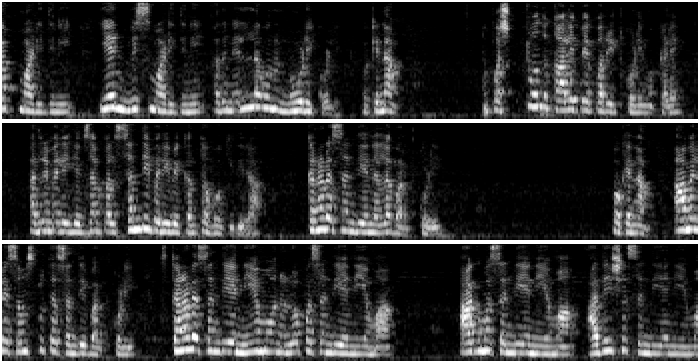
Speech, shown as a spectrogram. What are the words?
ತಪ್ಪು ಮಾಡಿದ್ದೀನಿ, ಏನು ಮಿಸ್ ಮಾಡಿದ್ದೀನಿ, ಅದನ್ನೆಲ್ಲವನ್ನು ನೋಡಿಕೊಳ್ಳಿ, ಓಕೆನಾ? ಫಸ್ಟ್ ಒಂದು ಖಾಲಿ ಪೇಪರ್ ಇಟ್ಕೊಳ್ಳಿ ಮಕ್ಕಳೇ. ಅದ್ರ ಮೇಲೆ ಈಗ ಎಕ್ಸಾಂಪಲ್ ಸಂಧಿ ಬರಿಬೇಕಂತ ಹೋಗಿದ್ದೀರಾ? ಕನ್ನಡ ಸಂಧಿಯನ್ನೆಲ್ಲ ಬರ್ತ್ಕೊಳ್ಳಿ ಓಕೆನಾ? ಆಮೇಲೆ ಸಂಸ್ಕೃತ ಸಂಧಿ ಬರ್ತ್ಕೊಳ್ಳಿ ಕನ್ನಡ ಸಂಧಿಯ ನಿಯಮವನ್ನು ಲೋಪಸಂಧಿಯ ನಿಯಮ, ಆಗಮ ಸಂಧಿಯ ನಿಯಮ, ಆದೇಶ ಸಂಧಿಯ ನಿಯಮ,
